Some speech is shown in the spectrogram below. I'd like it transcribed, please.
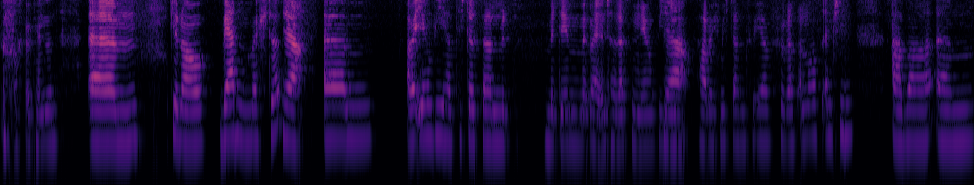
das macht gar keinen Sinn. Ähm, genau, werden möchte. ja, Ähm, aber irgendwie hat sich das dann mit, mit dem, mit meinen Interessen irgendwie, Ja. habe ich mich dann für eher für was anderes entschieden. Aber ähm,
